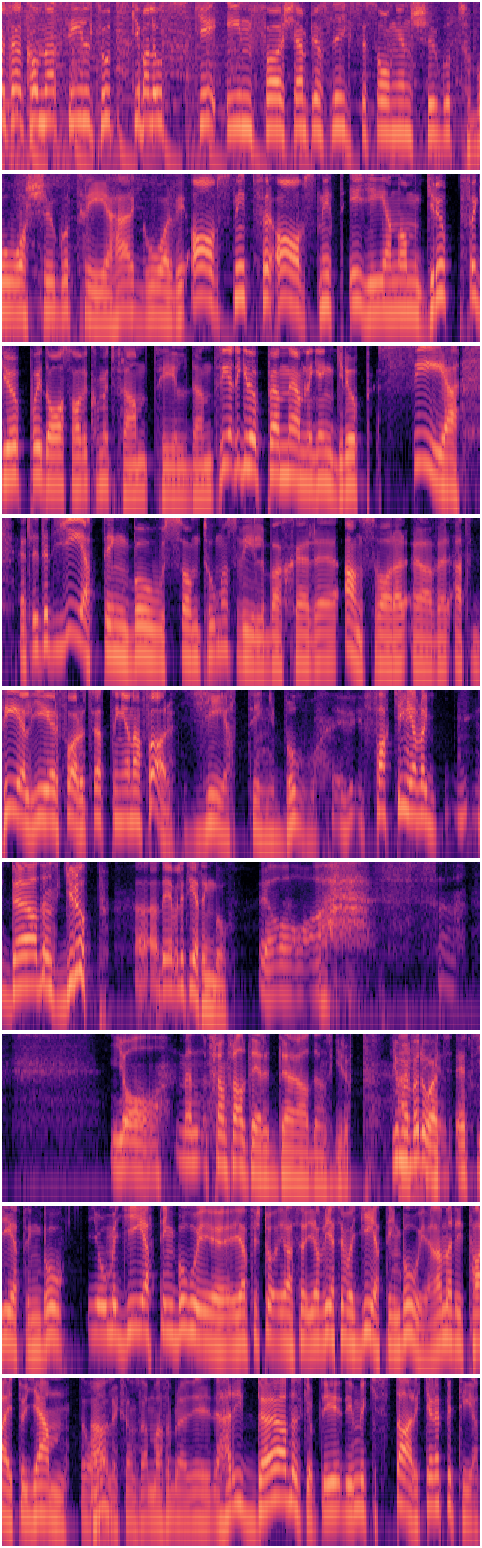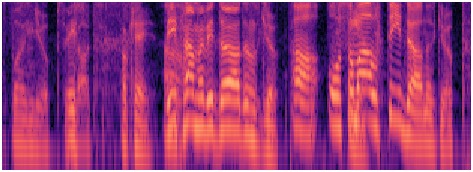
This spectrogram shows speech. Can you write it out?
varmt välkomna till Tutski Balutski inför Champions League-säsongen 22-23. Här går vi avsnitt för avsnitt igenom grupp för grupp och idag så har vi kommit fram till den tredje gruppen, nämligen grupp C. Ett litet getingbo som Thomas Wilbacher eh, ansvarar över att delge er förutsättningarna för. Getingbo? Fucking jävla dödens grupp! Det är väl ett getingbo? Ja, Ja, men framförallt är det dödens grupp. Jo men vadå, ett, ett getingbo? Jo men getingbo är jag förstår, alltså, jag vet ju vad getingbo är. Ja, men det är tajt och jämnt och ja. liksom, så massa bra. Det här är dödens grupp, det är, det är mycket starkare epitet på en grupp såklart. Visst, okej. Okay. Vi är framme vid dödens grupp. Ja, och som alltid i dödens grupp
